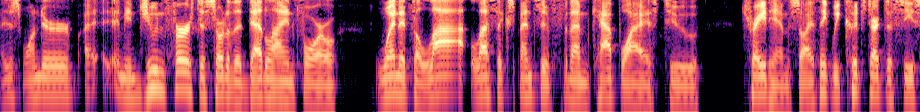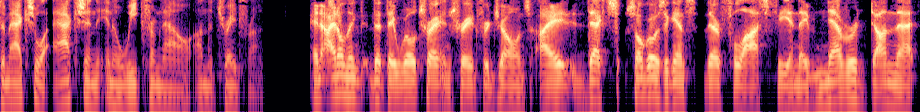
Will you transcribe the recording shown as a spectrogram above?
I just wonder. I, I mean, June first is sort of the deadline for when it's a lot less expensive for them cap wise to trade him. So I think we could start to see some actual action in a week from now on the trade front. And I don't think that they will try and trade for Jones. I that so goes against their philosophy, and they've never done that.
